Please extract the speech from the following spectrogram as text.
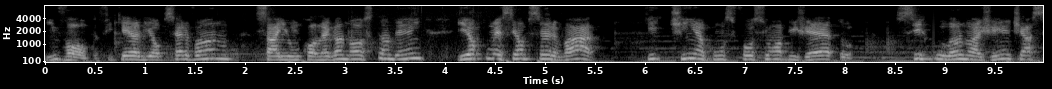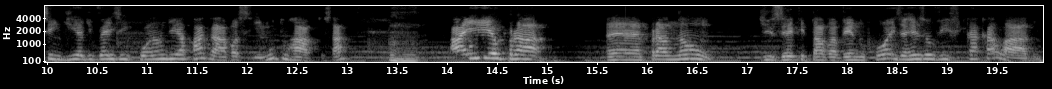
em volta. Fiquei ali observando, saiu um colega nosso também, e eu comecei a observar que tinha como se fosse um objeto circulando a gente, acendia de vez em quando e apagava, assim, muito rápido, sabe? Uhum. Aí eu, para é, não dizer que estava vendo coisa, resolvi ficar calado.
